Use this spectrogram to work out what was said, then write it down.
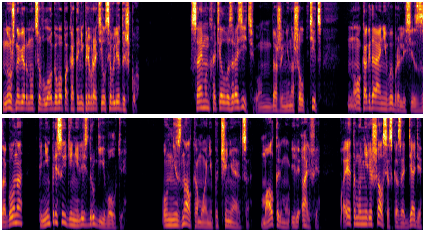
нужно вернуться в логово, пока ты не превратился в ледышку». Саймон хотел возразить, он даже не нашел птиц, но когда они выбрались из загона, к ним присоединились другие волки. Он не знал, кому они подчиняются — Малкольму или Альфе, поэтому не решался сказать дяде,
